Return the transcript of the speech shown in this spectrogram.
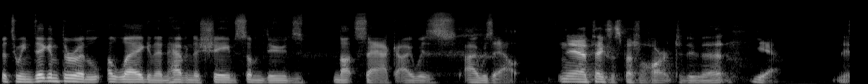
between digging through a, a leg and then having to shave some dude's nut sack, I was I was out. Yeah, it takes a special heart to do that. Yeah. Yeah.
